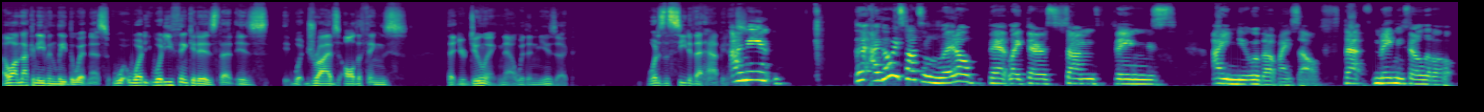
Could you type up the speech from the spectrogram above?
Oh, I'm not going to even lead the witness. What, what do- what do you think it is that is what drives all the things that you're doing now within music? What is the seed of that happiness? I mean, I've always felt a little bit like there's some things I knew about myself that made me feel a little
